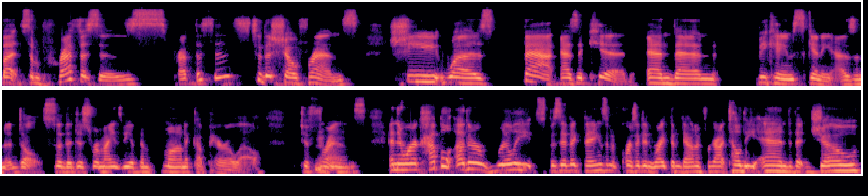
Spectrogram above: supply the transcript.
but some prefaces, prefaces to the show Friends. She was fat as a kid and then became skinny as an adult. So that just reminds me of the Monica parallel to Mhm. friends. And there were a couple other really specific things. And of course, I didn't write them down and forgot till the end that Joe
